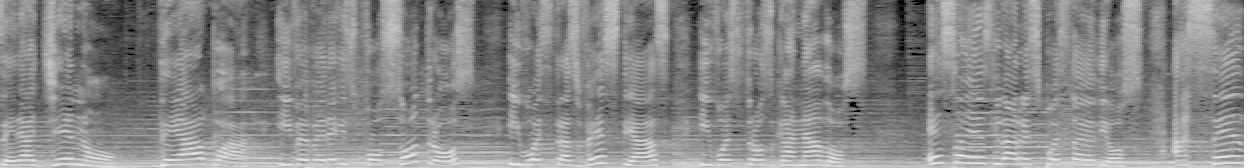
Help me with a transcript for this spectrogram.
será lleno de agua y beberéis vosotros y vuestras bestias y vuestros ganados. Esa es la respuesta de Dios. Haced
